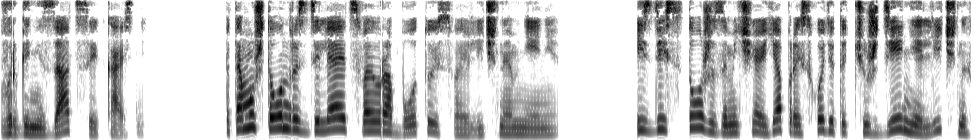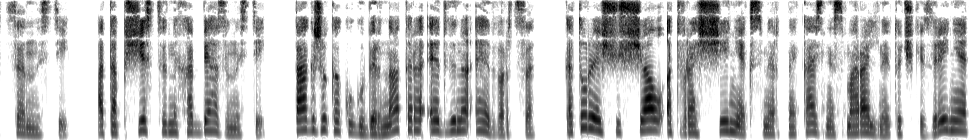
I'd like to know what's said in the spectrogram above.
в организации казни? Потому что он разделяет свою работу и свое личное мнение. И здесь тоже, замечаю я, происходит отчуждение личных ценностей от общественных обязанностей, так же, как у губернатора Эдвина Эдвардса, который ощущал отвращение к смертной казни с моральной точки зрения,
